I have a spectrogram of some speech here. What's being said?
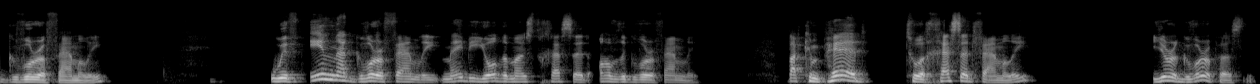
Gevura family, within that Gevura family, maybe you're the most chesed of the Gevura family. But compared to a chesed family, you're a Gevura person.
